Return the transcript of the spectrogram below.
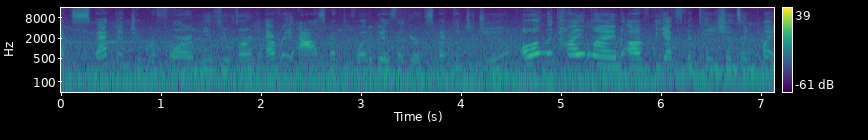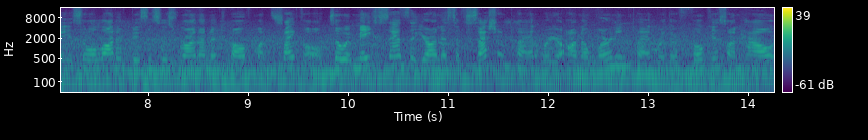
expected to perform means you've learned every aspect of what it is that you're expected to do along the timeline of the expectations in place. So a lot of businesses run on a 12 month cycle. So it makes sense that you're on a succession plan where you're on a learning plan where they're focused on how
